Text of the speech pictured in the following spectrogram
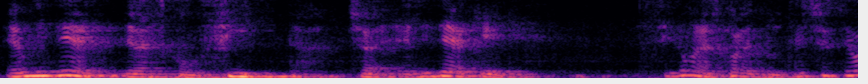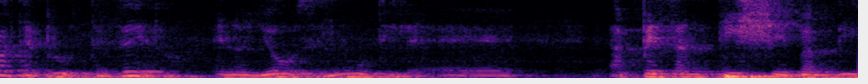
è un'idea della sconfitta, cioè è l'idea che siccome la scuola è brutta, certe volte è brutta, è vero, è noiosa, è inutile, è, appesantisce i bambini.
